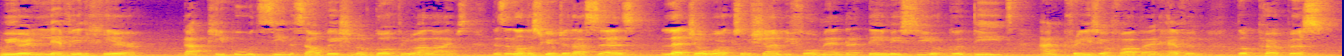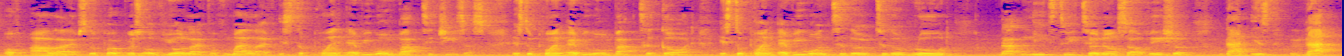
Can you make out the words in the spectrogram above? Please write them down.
we are living here that people would see the salvation of God through our lives. There's another scripture that says, Let your work so shine before men that they may see your good deeds and praise your Father in heaven. The purpose of our lives, the purpose of your life, of my life, is to point everyone back to Jesus. Is to point everyone back to God. Is to point everyone to the to the road that leads to eternal salvation. That is that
